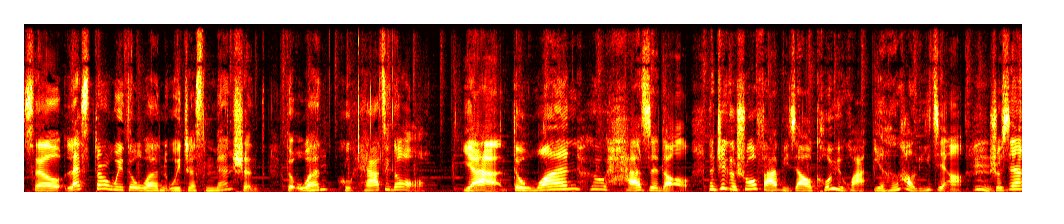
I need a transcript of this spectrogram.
So let's start with the one we just mentioned, the one who has it all. Yeah, the one who has it all. 那这个说法比较口语化，也很好理解啊。嗯，首先，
